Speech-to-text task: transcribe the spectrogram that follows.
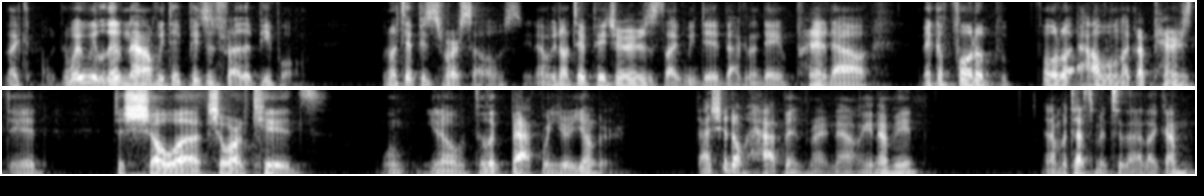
like the way we live now. We take pictures for other people. We don't take pictures for ourselves. You know, we don't take pictures like we did back in the day, and print it out, make a photo photo album like our parents did, to show uh, show our kids when you know to look back when you're younger. That shit don't happen right now. You know what I mean? And I'm a testament to that. Like I'm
